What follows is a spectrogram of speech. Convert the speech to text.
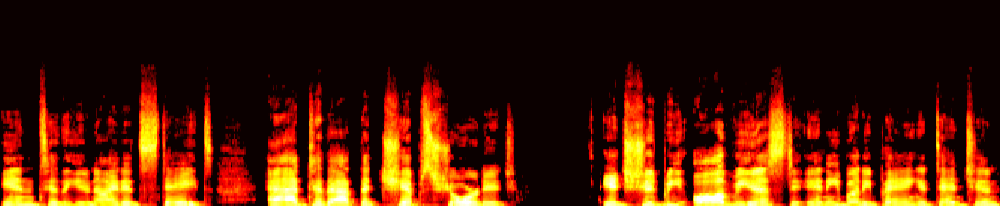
into the United States. Add to that the chips shortage it should be obvious to anybody paying attention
